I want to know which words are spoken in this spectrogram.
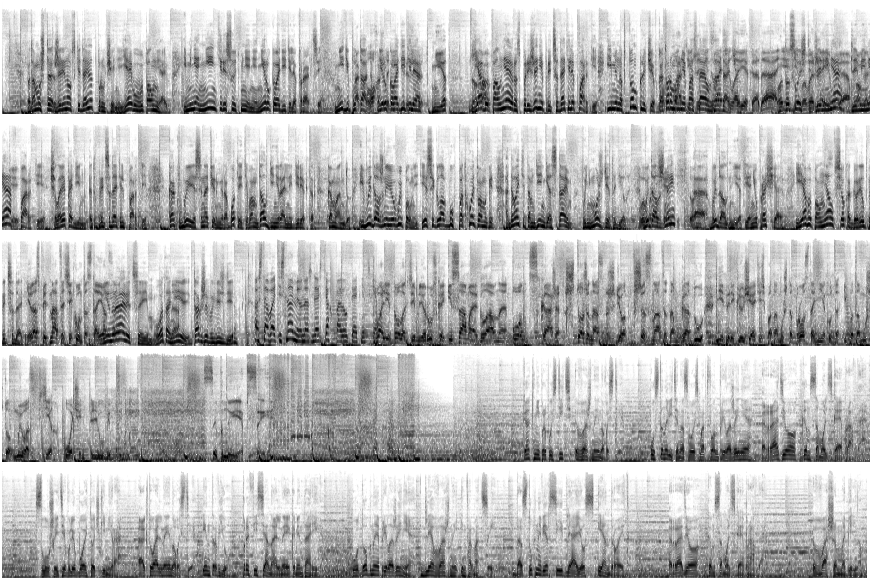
Потому что Жириновский дает поручение, я его выполняю. И меня не интересует мнение ни руководителя фракции, ни депутатов, плохо, ни не руководителя... интересует. Нет. Да. Я выполняю распоряжение председателя партии. Именно в том ключе, в Но котором в он мне поставил не задачу. человека, да, Вот не- не услышите, ВВЖ для меня, а для меня людей. в партии человек один. Это председатель партии. Как вы, если на фирме работаете, вам дал генеральный директор команду, и вы должны ее выполнить. Если главбух подходит вам и говорит, а давайте там деньги оставим, вы не можете это делать. Вы Вы, должны... упрощаете ситуацию. а, вы дол... Нет, я не упрощаю. И я выполнял все, как говорил председатель. И у нас 15 секунд остается. Не нравится им, вот они, так же вы везде. Оставайтесь с нами, у нас в гостях Павел Пятницкий. Политолог земли русской и самое главное, он скажет, что же нас ждет в шестнадцатом году. Не переключайтесь, потому что просто некуда и потому что мы вас всех очень любим. Сыпные псы. Как не пропустить важные новости? Установите на свой смартфон приложение «Радио Комсомольская правда». Слушайте в любой точке мира. Актуальные новости, интервью, профессиональные комментарии. Удобное приложение для важной информации. Доступны версии для iOS и Android. Радио «Комсомольская правда». В вашем мобильном.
